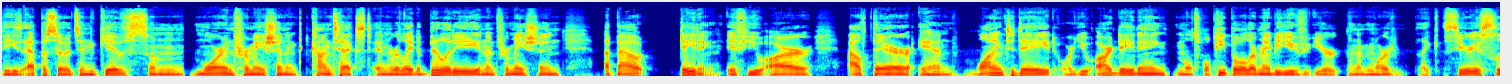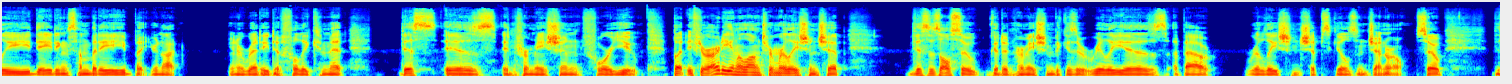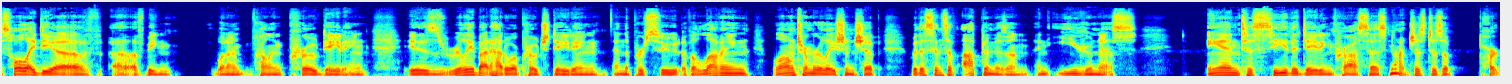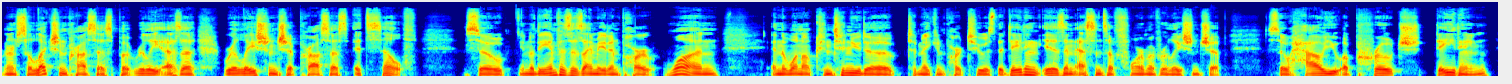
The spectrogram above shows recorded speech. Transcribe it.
these episodes and give some more information and context and relatability and information about dating. If you are out there and wanting to date or you are dating multiple people or maybe you you're kind of more like seriously dating somebody but you're not you know ready to fully commit this is information for you. But if you're already in a long term relationship, this is also good information because it really is about relationship skills in general. So, this whole idea of uh, of being what I'm calling pro dating is really about how to approach dating and the pursuit of a loving, long term relationship with a sense of optimism and eagerness, and to see the dating process not just as a partner selection process, but really as a relationship process itself. So, you know, the emphasis I made in part one and the one I'll continue to, to make in part two is that dating is, in essence, a form of relationship. So, how you approach dating,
